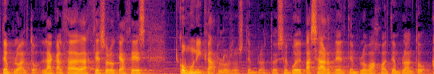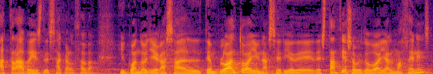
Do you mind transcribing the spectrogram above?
templo alto. La calzada de acceso lo que hace es comunicar los dos templos. Entonces se puede pasar del templo bajo al templo alto a través de esa calzada. Y cuando llegas al templo alto hay una serie de, estancias, sobre todo hay almacenes,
